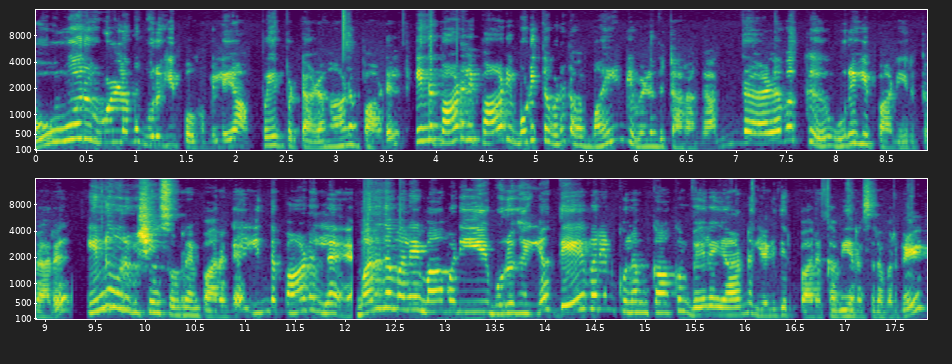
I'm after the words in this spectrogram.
ஒவ்வொரு உள்ளமும் உருகி போகும் இல்லையா? அப்பேற்பட்ட அழகான பாடல். இந்த பாடலை பாடி முடித்தவுடன் அவர் மயங்கி விழுந்துட்டாராங்க. அந்த அளவுக்கு உருகி பாடி இருக்கிறாரு இன்னும் ஒரு விஷயம் சொல்றேன் பாருங்க. இந்த பாடல்ல மருதமலை மாமணியே முருகையா தேவரின் குலம் காக்கும் வேலையான்னு எழுதியிருப்பாரு கவியரசர் அவர்கள்.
